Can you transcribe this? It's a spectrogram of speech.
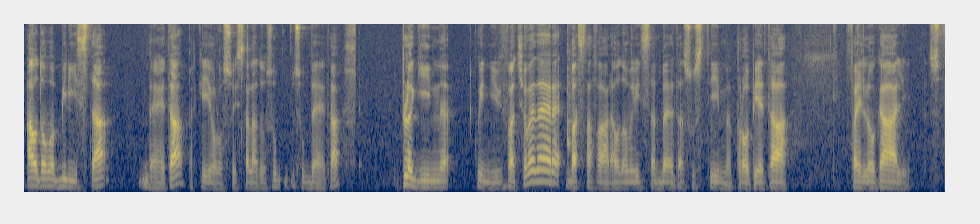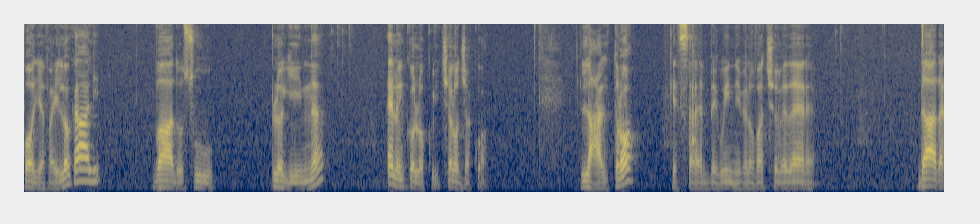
automobilista beta, perché io l'ho so installato su, su beta, plugin, quindi vi faccio vedere, basta fare automobilista beta su Steam, proprietà, file locali, sfoglia file locali, vado su plugin e lo incollo qui, ce l'ho già qua. L'altro, che sarebbe quindi, ve lo faccio vedere, data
